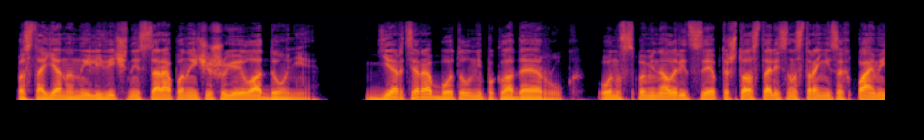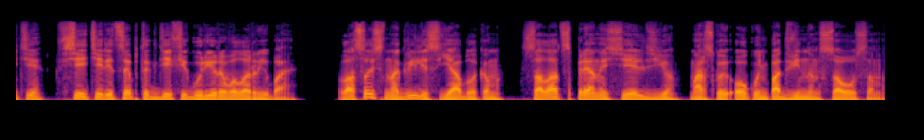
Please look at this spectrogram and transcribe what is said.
Постоянно ныли вечные царапанные чешуей ладони. Герти работал, не покладая рук. Он вспоминал рецепты, что остались на страницах памяти, все те рецепты, где фигурировала рыба. Лосось на гриле с яблоком, салат с пряной сельдью, морской окунь под винным соусом.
